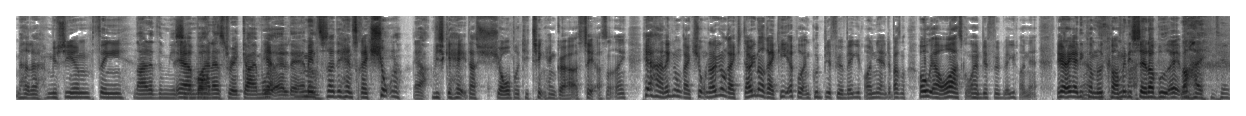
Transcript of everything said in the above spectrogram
hvad hedder det, museum thingy. Night at the Museum, ja, hvor, han er straight guy mod alt det andet. Men så er det hans reaktioner, Ja. vi skal have, der er sjove på de ting, han gør og ser og sådan noget. Ikke? Her har han ikke nogen reaktion. Der er, ikke nogen reaktion. der er ikke noget at reagere på, at en gut bliver ført væk i håndjern. Det er bare sådan, hov, jeg er overrasket over, at han bliver ført væk i håndjern. Det kan jo ikke rigtig komme noget comedy setup ud af. Nej, det...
